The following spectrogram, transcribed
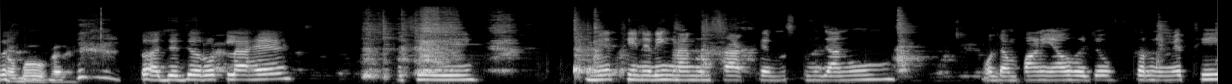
તો બહુ કરે. તો આજે જો રોટલા હે પછી મેથી ને રીંગણાનું શાક છે મસ્ત મજાનું. મોઢામાં પાણી આવે જો ઘરની મેથી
